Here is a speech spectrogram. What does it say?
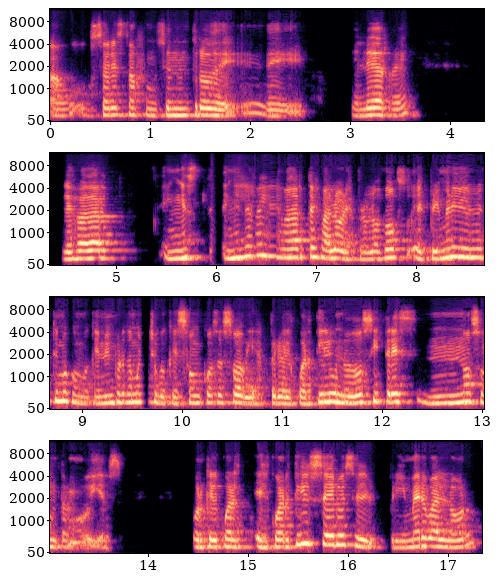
a, usar esta función dentro de, del R, les va a dar, en, en el R les va a dar tres valores, pero los dos, el primero y el último como que no importa mucho porque son cosas obvias, pero el cuartil 1, 2 y 3 no son tan obvias porque el, cuartil cero es el primer valor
